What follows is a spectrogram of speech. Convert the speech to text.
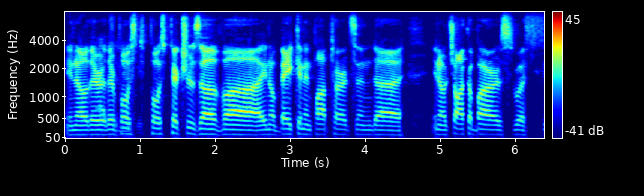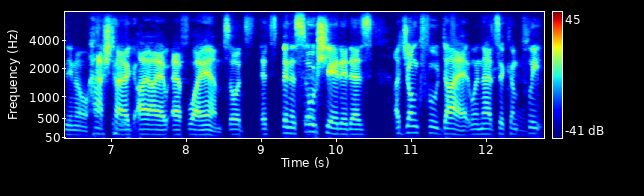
You know, they're they're post post pictures of uh, you know bacon and pop tarts and uh, you know chocolate bars with you know hashtag IIFYM. So it's it's been associated as a junk food diet when that's a complete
